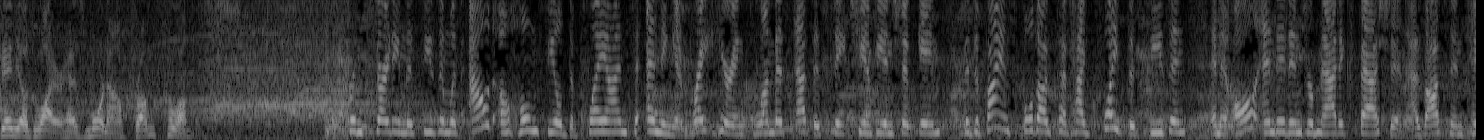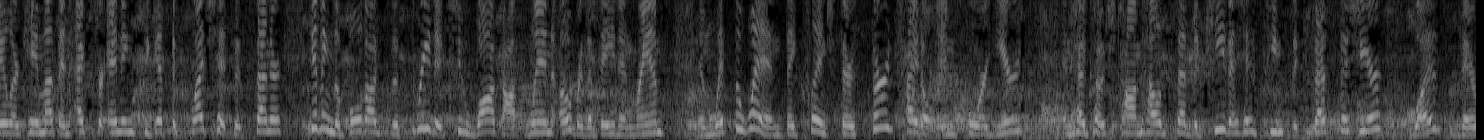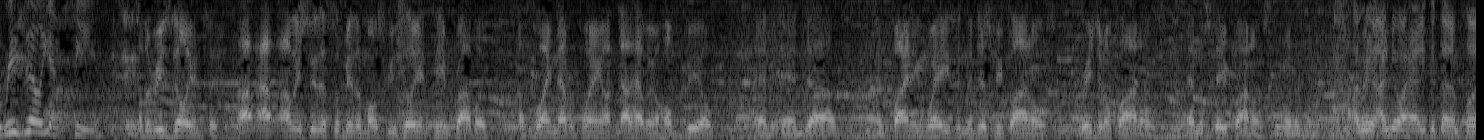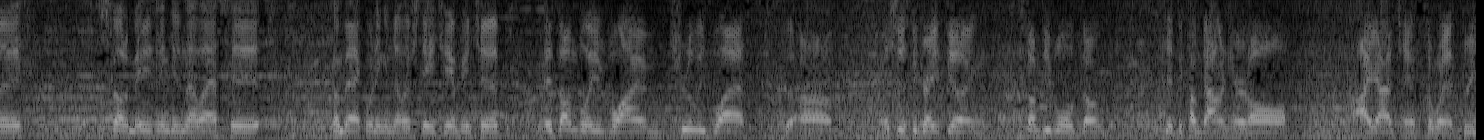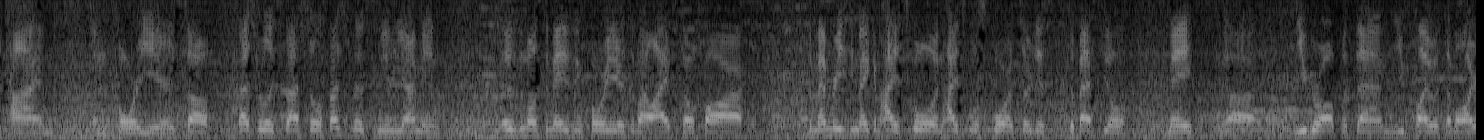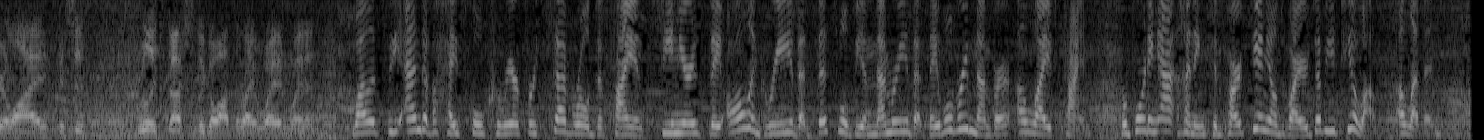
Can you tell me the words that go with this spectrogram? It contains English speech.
Danielle Dwyer has more now from Columbus. From starting the season without a home field to play on to ending it right here in Columbus at the state championship game, the Defiance Bulldogs have had quite the season, and it all ended in dramatic fashion as Austin Taylor came up in extra innings to get the clutch hit to center, giving the Bulldogs the 3 2 walk off win over the Badin Rams. And with the win, they clinched their third title in four years. And head coach Tom Held said the key to his team's success this year was their resiliency. The resiliency. I, I, obviously, this will be the the most resilient team probably of playing, never playing, not having a home field, and and uh, and finding ways in the district finals, regional finals, and the state finals to win them. I mean, I knew I had to get that in play. Just felt amazing getting that last hit, come back winning another state championship. It's unbelievable. I am truly blessed. Um, it's just a great feeling. Some people don't get to come down here at all. I got a chance to win it three times in four years. So that's really special, especially for this community. I mean, it was the most amazing four years of my life so far. The memories you make in high school and high school sports are just the best you'll make. Uh, you grow up with them, you play with them all your life. It's just really special to go out the right way and win it. While it's the end of a high school career for several Defiance seniors, they all agree that this will be a memory that they will remember a lifetime. Reporting at Huntington Park, Danielle Dwyer, WTOL 11.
